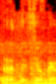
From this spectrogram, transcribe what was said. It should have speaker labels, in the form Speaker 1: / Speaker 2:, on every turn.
Speaker 1: recesión que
